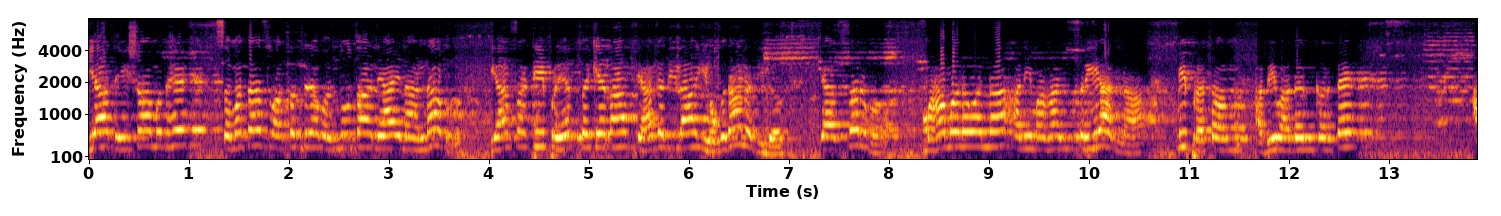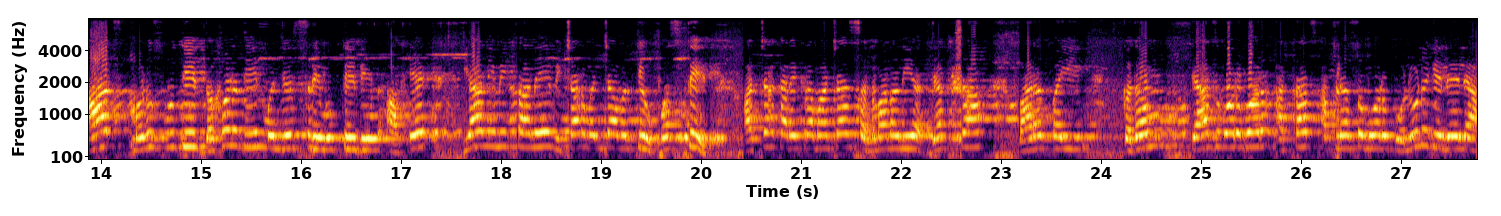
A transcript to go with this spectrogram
या देशामध्ये समता स्वातंत्र्य बंधुता न्याय नांदावं यासाठी प्रयत्न केला त्याग दिला योगदान दिलं. त्या सर्व महामानवांना आणि महान स्त्रियांना मी प्रथम अभिवादन करते. आज मनुस्मृती दहन दिन म्हणजे श्रीमुक्ती दिन आहे. या निमित्ताने विचार मंचावरती उपस्थित आजच्या कार्यक्रमाच्या सन्माननीय अध्यक्षा भारतबाई कदम. त्याचबरोबर आत्ताच आपल्यासमोर बोलून गेलेल्या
